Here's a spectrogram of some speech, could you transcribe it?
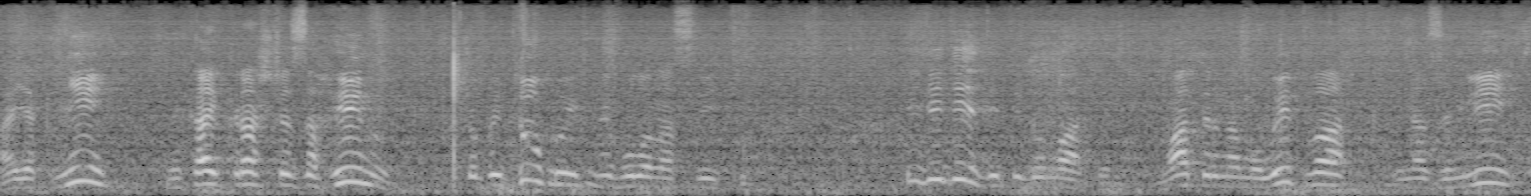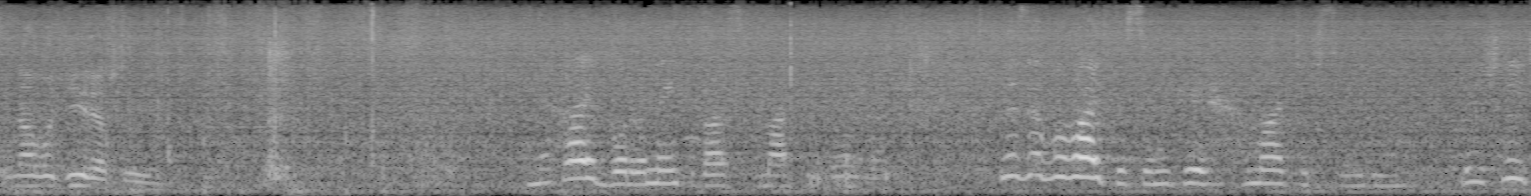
А як ні, нехай краще загинуть, щоб і духу їх не було на світі. Підійдіть діти до матері. Матерна молитва і на землі, і на воді рятує. Нехай боронить вас, мати Божа. Не забувайте, синки, матір свою. Прийшліть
